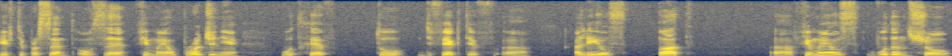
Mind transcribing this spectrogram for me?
50% of the female progeny would have two defective alleles, but females wouldn't show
